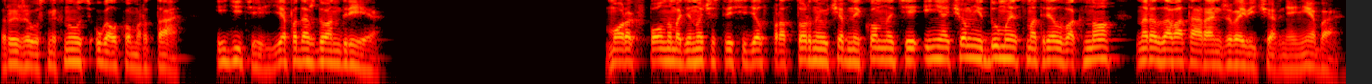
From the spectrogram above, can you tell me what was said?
Рыжая усмехнулась уголком рта. «Идите, я подожду Андрея». Морок в полном одиночестве сидел в просторной учебной комнате и ни о чем не думая смотрел в окно на розовато-оранжевое вечернее небо.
